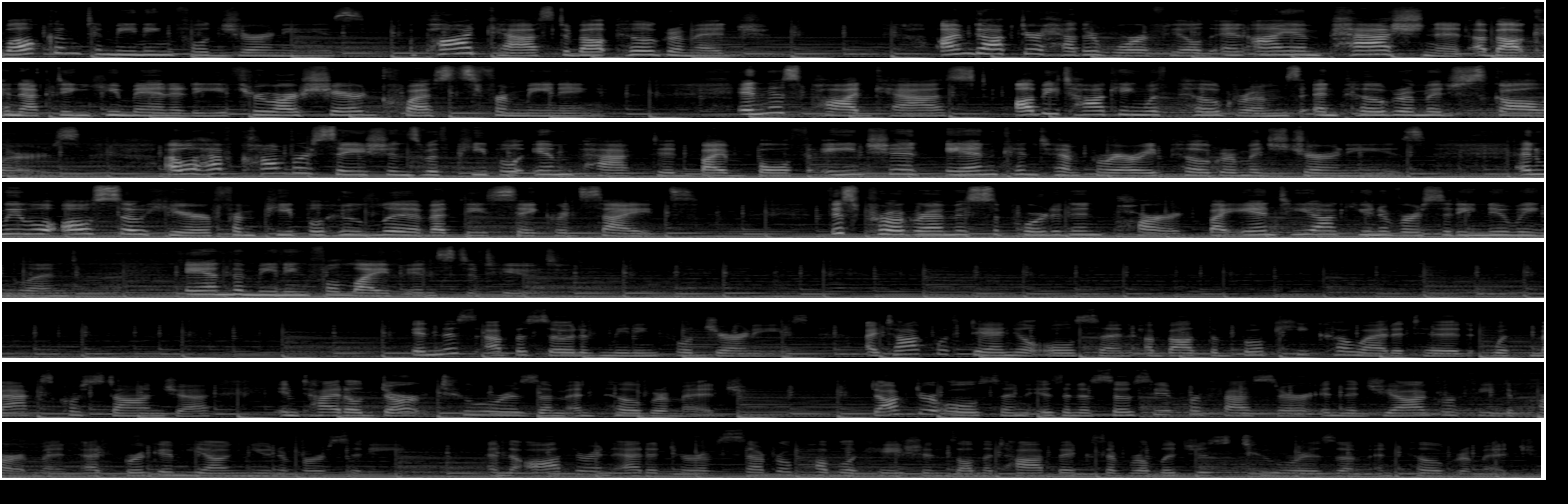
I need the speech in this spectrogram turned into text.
Welcome to Meaningful Journeys, a podcast about pilgrimage. I'm Dr. Heather Warfield, and I am passionate about connecting humanity through our shared quests for meaning. In this podcast, I'll be talking with pilgrims and pilgrimage scholars. I will have conversations with people impacted by both ancient and contemporary pilgrimage journeys, and we will also hear from people who live at these sacred sites. This program is supported in part by Antioch University New England and the Meaningful Life Institute. In this episode of Meaningful Journeys, I talk with Daniel Olsen about the book he co edited with Max Korstanje entitled Dark Tourism and Pilgrimage. Dr. Olsen is an associate professor in the geography department at Brigham Young University and the author and editor of several publications on the topics of religious tourism and pilgrimage.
